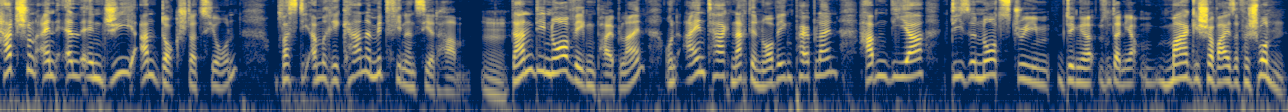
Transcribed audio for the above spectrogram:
hat schon eine LNG-Andockstation, was die Amerikaner mitfinanziert haben. Dann die Norwegen-Pipeline und einen Tag nach der Norwegen-Pipeline haben die ja diese Nord Stream-Dinger sind dann ja magischerweise verschwunden.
